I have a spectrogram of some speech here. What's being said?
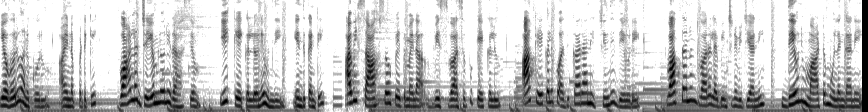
ఎవరూ అనుకోరు. అయినప్పటికీ వాళ్ళ జయంలోని రహస్యం ఈ కేకల్లోనే ఉంది. ఎందుకంటే అవి సాహసోపేతమైన విశ్వాసపు కేకలు. ఆ కేకలకు అధికారాన్ని ఇచ్చింది దేవుడే. వాగ్దానం ద్వారా లభించిన విజయాన్ని దేవుని మాట మూలంగానే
